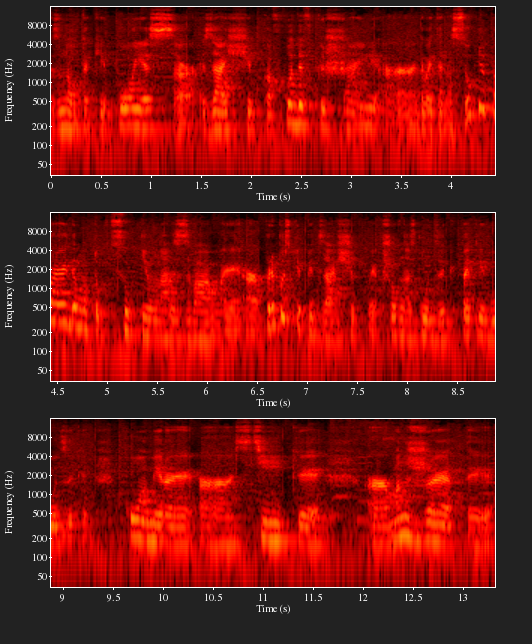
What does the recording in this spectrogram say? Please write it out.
Знов таки пояс, защіпка, входи в кишені. Давайте на сукню перейдемо. Тобто сукні у нас з вами припуски під защіпку, якщо в нас гудзики, петлі гудзики, коміри, стійки, манжети,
